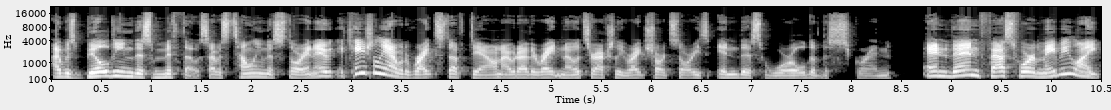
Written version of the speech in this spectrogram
I was building this mythos. I was telling this story. And occasionally I would write stuff down. I would either write notes or actually write short stories in this world of the Skren. And then fast forward maybe like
